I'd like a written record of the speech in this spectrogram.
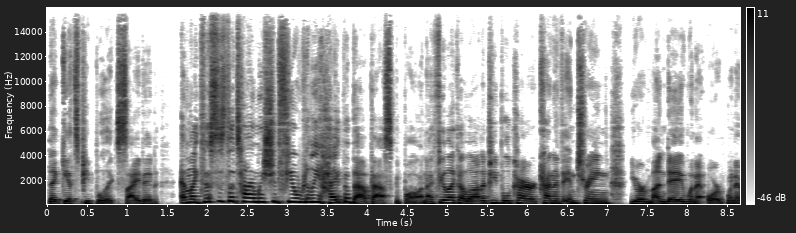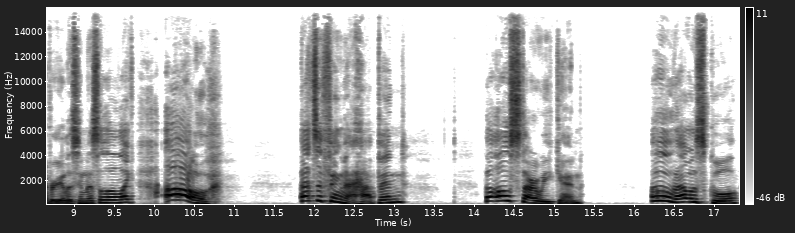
that gets people excited. And like this is the time we should feel really hype about basketball. And I feel like a lot of people are kind of entering your Monday when it, or whenever you're listening to this a little like, "Oh, that's a thing that happened. The All-Star weekend." oh, that was cool.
